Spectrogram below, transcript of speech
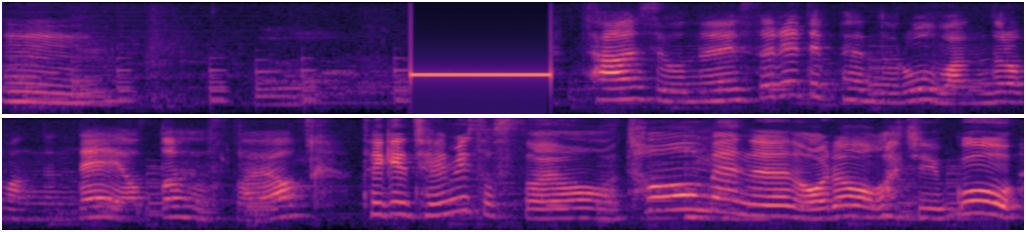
음. 자은 씨 오늘 3D 펜으로 만들어 봤는데 어떠셨어요? 되게 재밌었어요. 처음에는 어려워가지고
